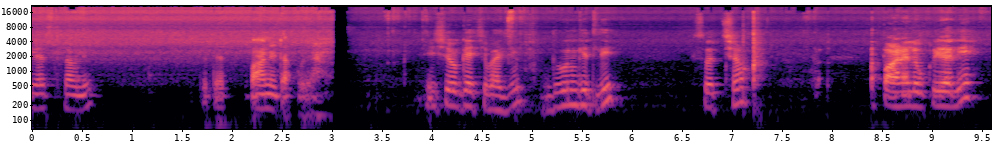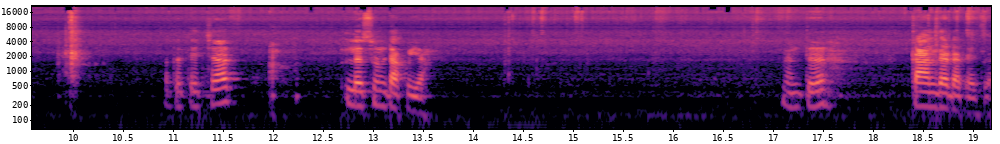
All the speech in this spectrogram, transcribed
गॅस लावली. तर त्यात पाणी टाकूया. ही शेवग्याची भाजी धुवून घेतली. स्वच्छ. पाण्याला उकळी आली आता त्याच्यात लसूण टाकूया. नंतर कांदा टाकायचा.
